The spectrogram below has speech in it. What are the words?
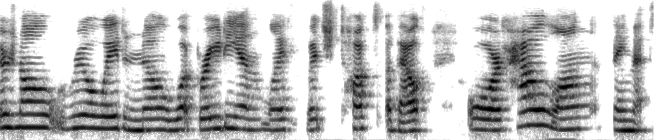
There's no real way to know what Brady and Leftwich talked about or how long they met.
